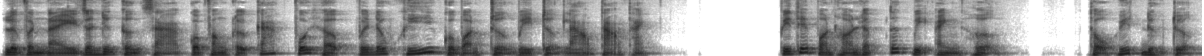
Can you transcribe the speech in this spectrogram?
Lời phần này do những cường giả của phong lôi các phối hợp với đấu khí của bọn trưởng bị trưởng lão tạo thành. Vì thế bọn họ lập tức bị ảnh hưởng, thổ huyết đường trưởng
